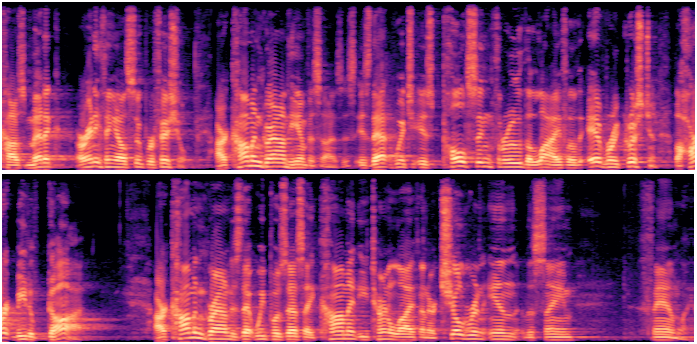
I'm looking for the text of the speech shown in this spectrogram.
cosmetic, or anything else superficial. Our common ground, he emphasizes, is that which is pulsing through the life of every Christian, the heartbeat of God. Our common ground is that we possess a common eternal life and are children in the same family.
